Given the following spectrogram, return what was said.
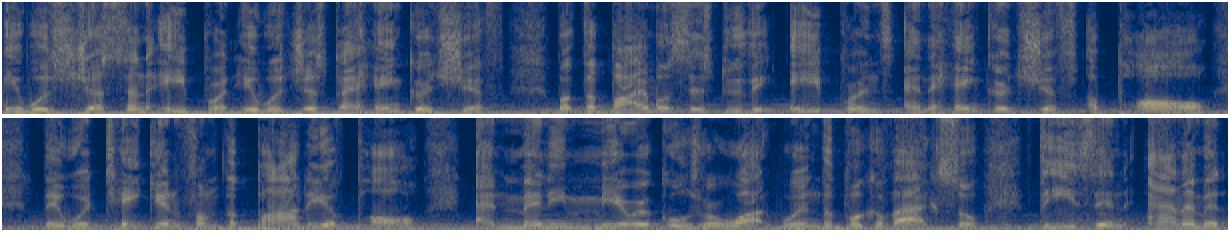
It was just an apron, it was just a handkerchief. But the Bible says, through the aprons and handkerchiefs of Paul, they were taken from the body of Paul, and many miracles were what? Were in the book of Acts. So these inanimate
